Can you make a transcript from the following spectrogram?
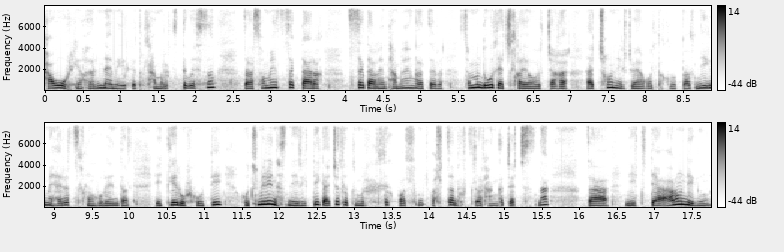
5 өрхийн 28 иргэд бол хамрагддаг байсан. За сумын засаг дарга, засаг даргын тамгын газар суманд үйл ажиллагаа явуулж байгаа аж ахуй нэгж байгууллагууд бол нийгмийн хариуцлагын хүрээнд бол эдгээр өрхүүдийн хөдөлмөрийн насны иргэдийг ажил хөдөлмөр эрхлэх боломж болцоо нөхцлөөр хангаж ажилласнаар за нийтдээ 11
